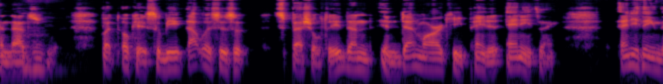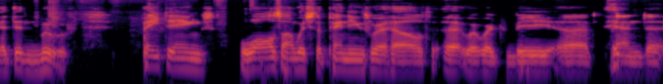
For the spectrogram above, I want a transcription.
and that's. Mhm. But okay, so he, that was his specialty. Then in Denmark, he painted anything, anything that didn't move. Paintings, walls on which the paintings were held uh, were, were to be, uh, and, uh, An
